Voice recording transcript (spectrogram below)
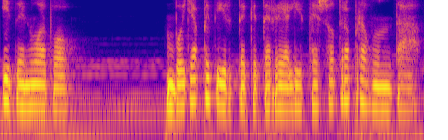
Y de nuevo, voy a pedirte que te realices otra pregunta.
